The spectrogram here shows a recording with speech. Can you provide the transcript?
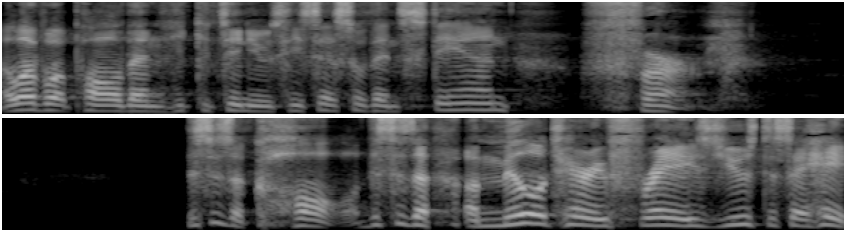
I love what Paul then he continues. He says, So then stand firm. This is a call. This is a, a military phrase used to say, hey,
